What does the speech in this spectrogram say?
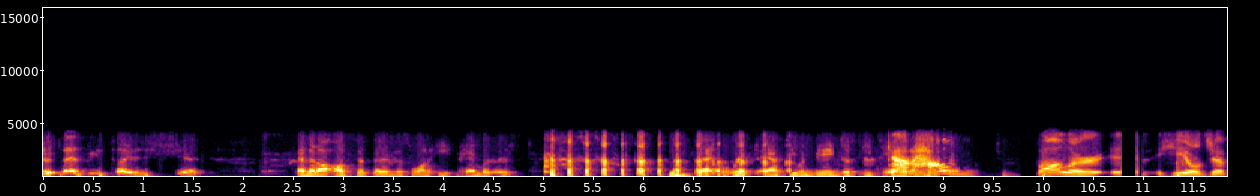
That'd be tight as shit. And then I'll, I'll sit there and just want to eat hamburgers. that ripped ass human being just eats hamburgers. God, how baller is heel Jeff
